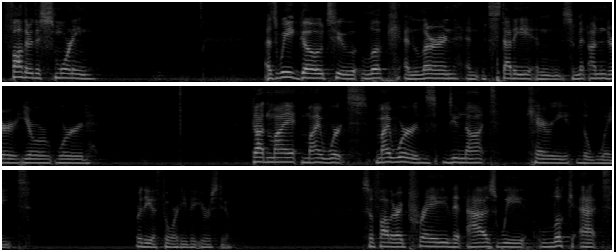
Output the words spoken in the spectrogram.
Father, this morning, as we go to look and learn and study and submit under your word, God, my, my words, my words do not carry the weight or the authority that yours do. So, Father, I pray that as we look at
